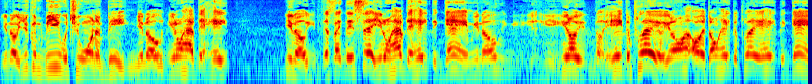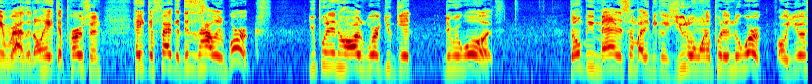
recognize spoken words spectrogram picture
You know, you can be what you want to be. You know, you don't have to hate. You know, that's like they say. You don't have to hate the game. You know, you, you know, you hate the player. You know, or oh, don't hate the player, hate the game. Rather, don't hate the person. Hate the fact that this is how it works. You put in hard work, you get the rewards. Don't be mad at somebody because you don't want to put in the work or you're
